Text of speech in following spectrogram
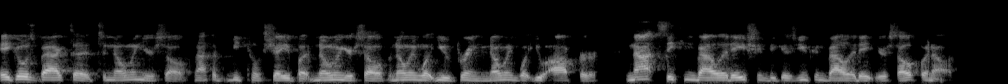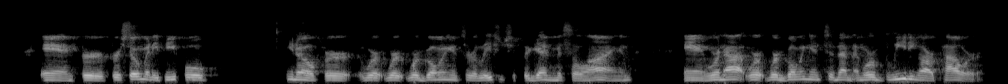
it goes back to to knowing yourself not to be cliche but knowing yourself knowing what you bring knowing what you offer not seeking validation because you can validate yourself enough. And for for so many people you know for we're we're, we're going into relationships again misaligned and we're not we're, we're going into them and we're bleeding our power.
